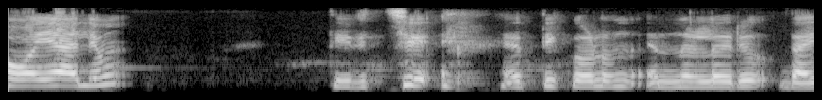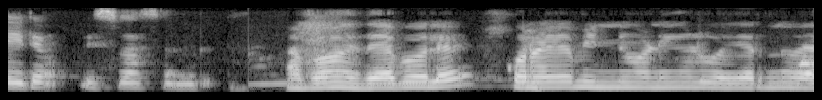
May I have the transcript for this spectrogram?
പോയാലും തിരിച്ച് എത്തിക്കോളും എന്നുള്ളൊരു ധൈര്യം വിശ്വാസമുണ്ട്. അപ്പൊ ഇതേപോലെ കുറെ മിന്നുമണികൾ ഉയർന്നു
